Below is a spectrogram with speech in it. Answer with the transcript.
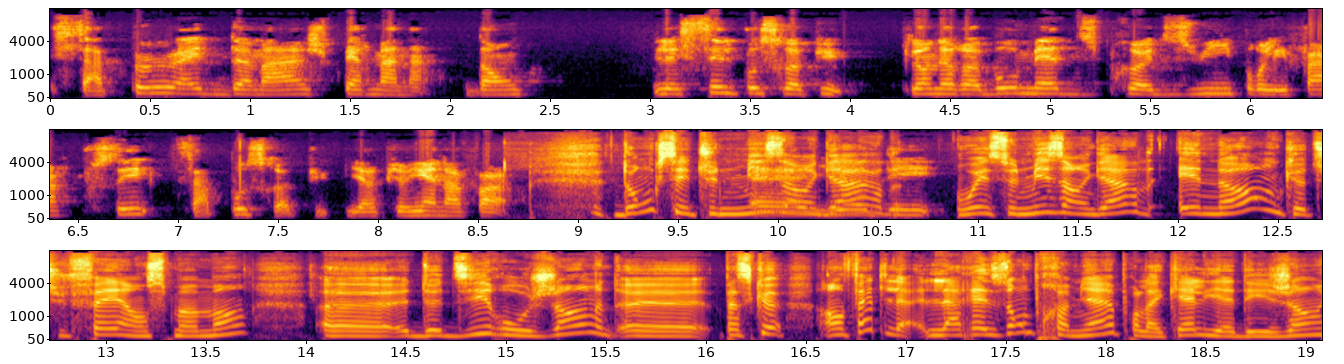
ça peut être dommage permanent. Donc, le cil poussera plus. Puis on aura beau mettre du produit pour les faire pousser, ça poussera plus. Il n'y a plus rien à faire. Donc c'est une mise en euh, garde. Oui, c'est une mise en garde énorme que tu fais en ce moment euh, de dire aux gens euh, parce que en fait la, raison première pour laquelle il y a des gens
